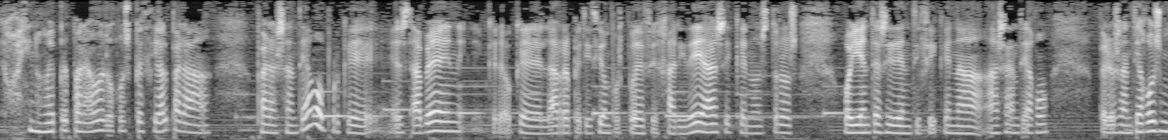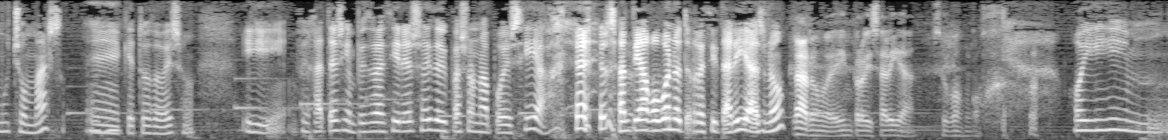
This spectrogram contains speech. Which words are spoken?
digo, ay, no me he preparado algo especial para, para Santiago, porque está bien, creo que la repetición pues puede fijar ideas y que nuestros oyentes identifiquen a Santiago, pero Santiago es mucho más eh, que todo eso. Y fíjate, si empiezo a decir eso y doy paso a una poesía. Santiago, bueno, te recitarías, ¿no? Claro, eh, improvisaría, supongo. Hoy mm,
